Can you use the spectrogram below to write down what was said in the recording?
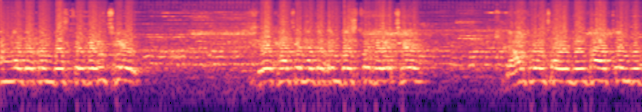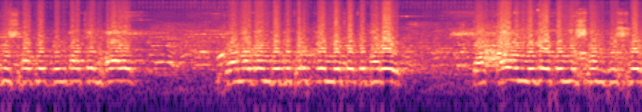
আমরা যখন বুঝতে পেরেছি, শেখ হাসিনা যখন বুঝতে পেরেছে যে আঠারো সালে নির্বাচন যদি সঠিক নির্বাচন হয়, জনগণ যদি ভোট কেন্দ্রে যেতে পারে, তা আওয়ামী লীগের কোনো সংঘর্ষের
